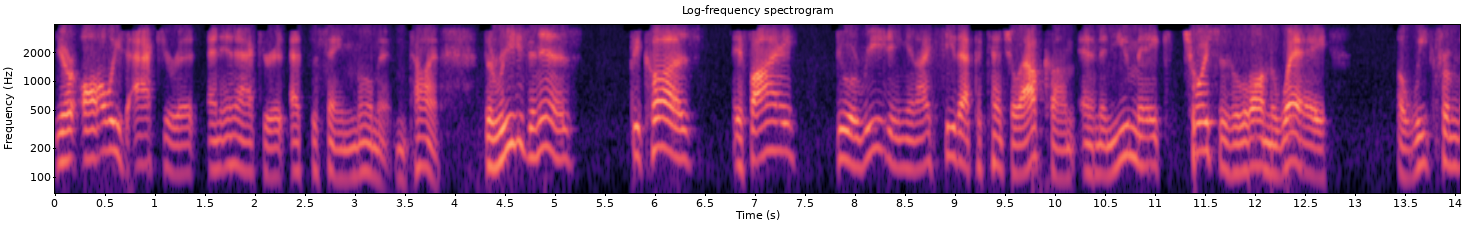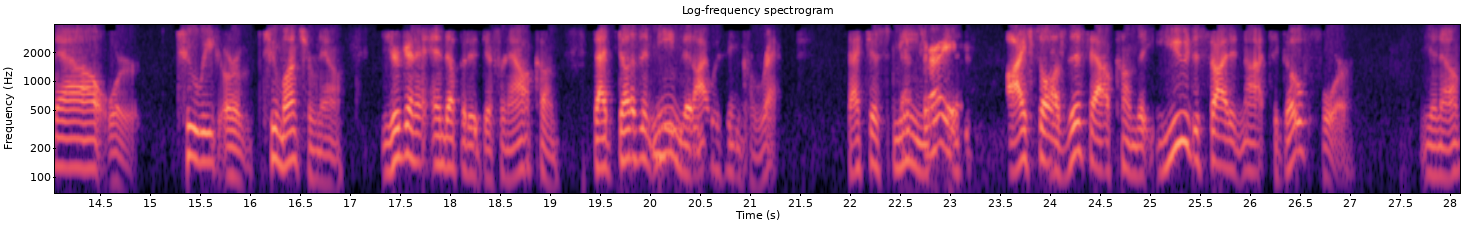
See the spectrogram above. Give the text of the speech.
You're always accurate and inaccurate at the same moment in time. The reason is because if I do a reading and I see that potential outcome and then you make choices along the way a week from now or two weeks or two months from now, you're going to end up at a different outcome. That doesn't mean that I was incorrect. That just means right. that I saw this outcome that you decided not to go for, you know?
